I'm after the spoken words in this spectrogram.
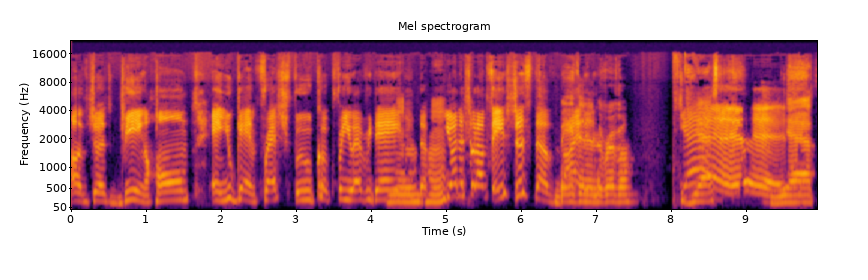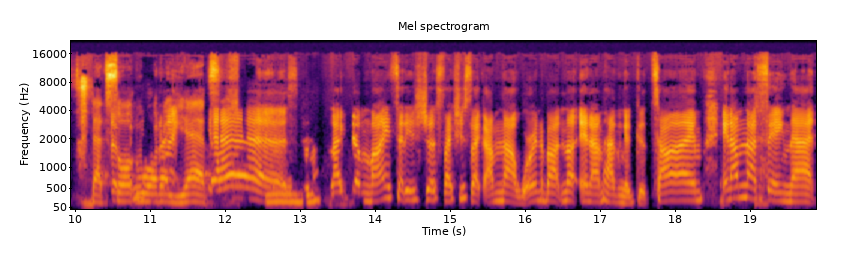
of just being home and you getting fresh food cooked for you every day. The- Mhm. you understand what I'm saying? It's just the Bathing vibe. in the river. Yes. Yes, that The salt water. light. Yes. Yes. Mhm. Like the mindset is just like she's like, I'm not worrying about nothing. And I'm having a good time. And I'm not saying that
